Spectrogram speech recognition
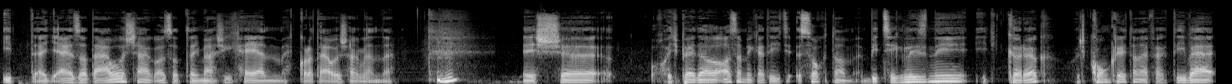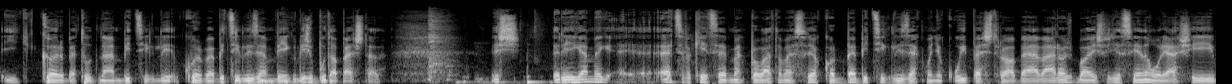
itt egy ez a távolság, az ott egy másik helyen mekkora távolság lenne. Uh-huh. És hogy például az, amiket így szoktam biciklizni, így körök, hogy konkrétan effektíve így körbe tudnám bicikli, körbe biciklizem végül is Budapestet. És régen még egyszer kétszer megpróbáltam ezt, hogy akkor bebiciklizek mondjuk Újpestről a belvárosba, és hogy ezt ilyen óriási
